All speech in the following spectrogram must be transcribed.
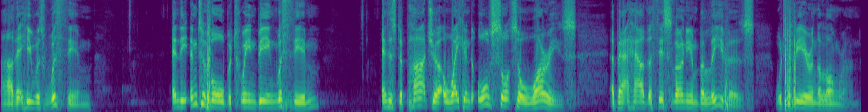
uh, that he was with them and the interval between being with them and his departure awakened all sorts of worries about how the Thessalonian believers would fare in the long run.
